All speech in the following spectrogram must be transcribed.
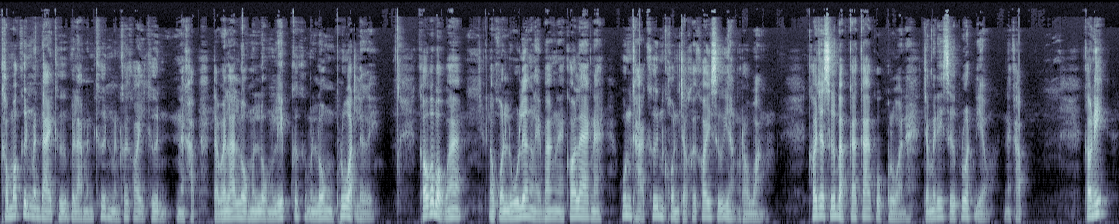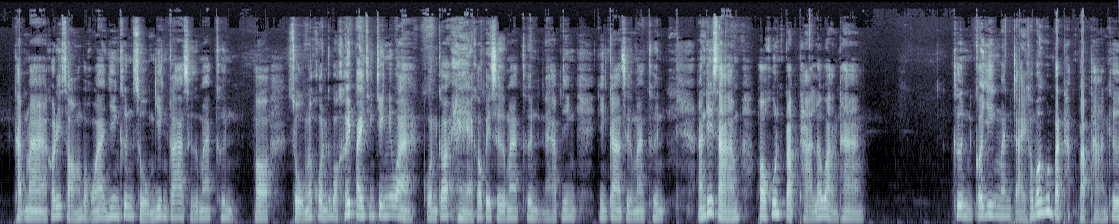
คำว่าขึ้นบันไดคือเวลามันขึ้นมันค่อยๆขึ้นนะครับแต่เวลาลงมันลงลิฟต์ก็คือมันลงพรวดเลยเขาก็บอกว่าเราควรรู้เรื่องอะไรบ้างนะข้อแรกนะหุ้นขาขึ้นคนจะค่อยๆ ซื้ออย่างระวัง เขาจะซื้อแบบกล้าๆกลัวๆนะจะไม่ได้ซื้อพรวดเดียวนะครับ คราวนี้ถัดมาข้อที่2เขาบอกว่ายิ่งขึ้นสูงยิ่งกล้าซื้อมากขึ้น พอสูงแล้วคนก็บอกเฮ้ยไปจริง ๆ นี่ว่า คนก็แห่เข้าไปซื้อมากขึ้นนะครับ ยิ่งยิ่งกล้าซื้อมากขึ้น อันที่ 3 พอหุ้นปรับฐานระหว่างทาง ขึ้นก็ยิ่งมั่นใจคาว่าหุ้นปรับปรับฐานคือ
